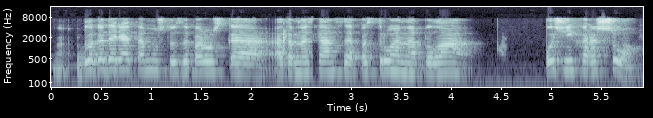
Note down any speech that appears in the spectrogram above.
благодаря тому, что Запорожская атомная станция построена была очень хорошо,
